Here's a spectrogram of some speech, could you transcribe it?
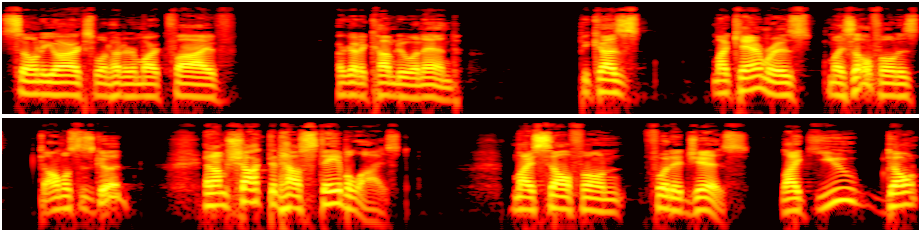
Sony RX100 Mark V are going to come to an end because my camera is, my cell phone is almost as good. And I'm shocked at how stabilized my cell phone footage is. Like, you don't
